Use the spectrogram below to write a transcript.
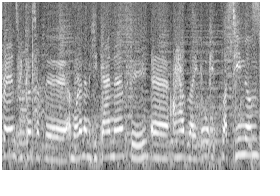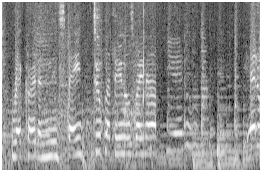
France because of the Amor a la Mexicana. Sí. Uh, I have like p- platinum record and in Spain two platinums right now. Quiero, quiero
